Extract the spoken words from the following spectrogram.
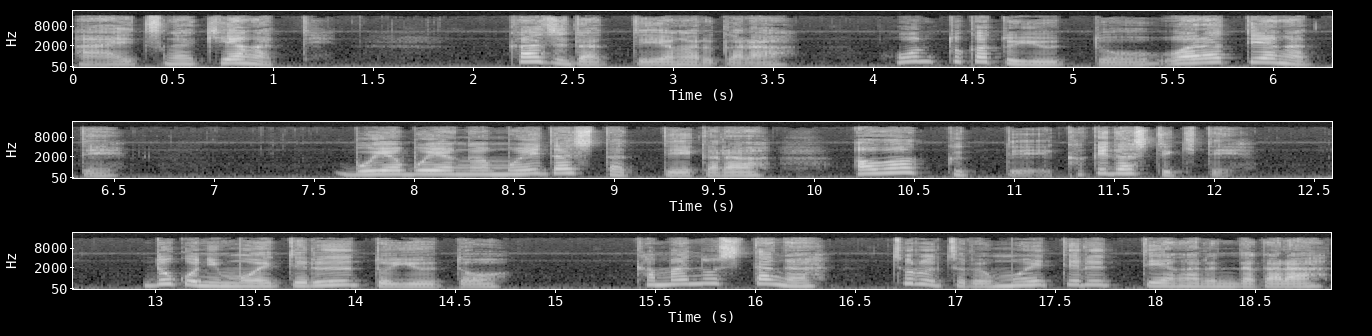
あいつが来やがって。火事だってやがるから、本当かというと笑ってやがって、ぼやぼやが燃え出したってから淡くって駆け出してきて、どこに燃えてると言うと、釜の下がちょろちょろ燃えてるってやがるんだから、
